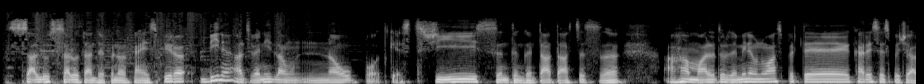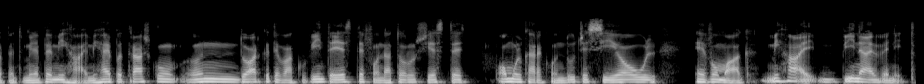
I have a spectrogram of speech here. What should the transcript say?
Salut, salut antreprenori care inspiră! Bine ați venit la un nou podcast și sunt încântat astăzi să am alături de mine un oaspete care este special pentru mine, pe Mihai. Mihai Pătrașcu, în doar câteva cuvinte, este fondatorul și este omul care conduce CEO-ul Evomag. Mihai, bine ai venit!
